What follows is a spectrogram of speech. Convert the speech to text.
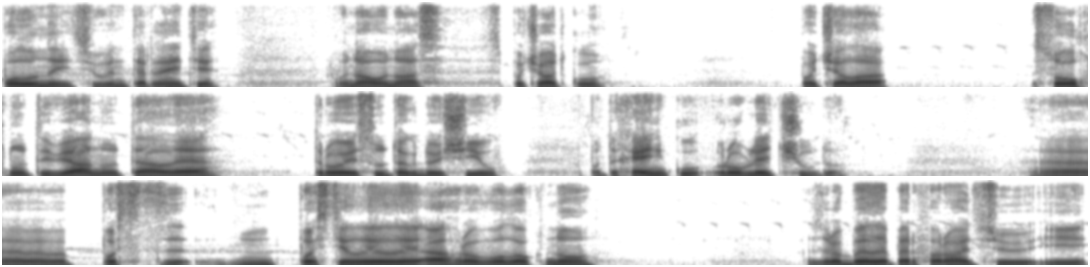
полуницю в інтернеті. Вона у нас спочатку почала сохнути, вянути, але троє суток дощів потихеньку роблять чудо. Е, Постілили агроволокно, зробили перфорацію і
